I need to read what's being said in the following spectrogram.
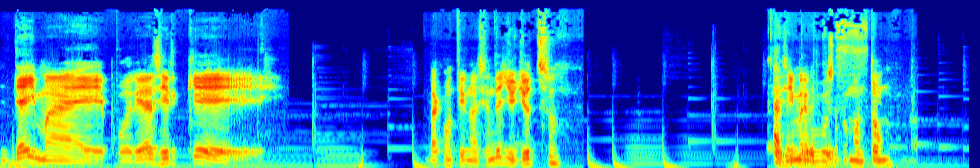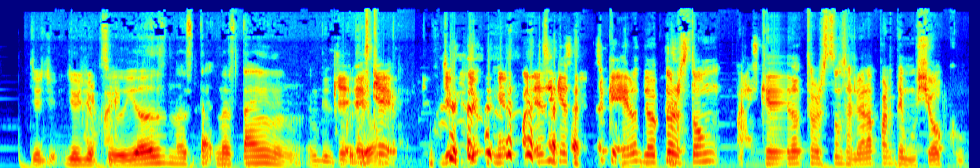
Deima, eh, podría decir que la continuación de Jujutsu. Que sí me gustó un montón. Jujutsu Dios no está, no está en, en es que yo, yo- me parece que eso que dijeron de Doctor Stone, ah, es que Doctor Stone salió a la parte de Mushoku,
